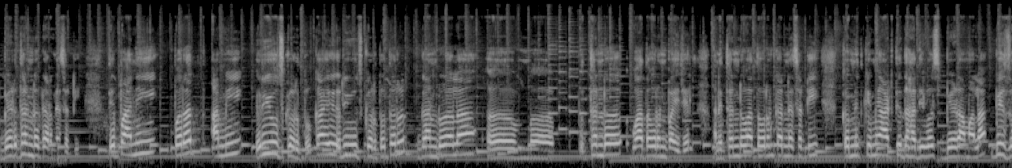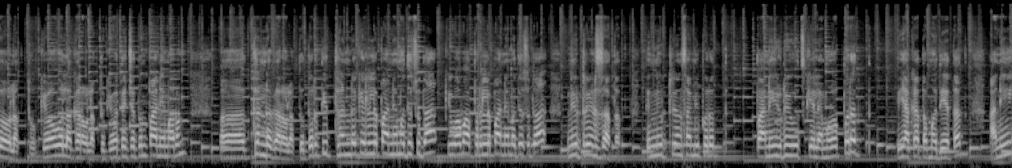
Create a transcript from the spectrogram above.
बेड थंड करण्यासाठी. ते पाणी परत आम्ही रियूज करतो. काय रियूज करतो? तर गांडुळाला थंड वातावरण पाहिजे आणि थंड वातावरण करण्यासाठी कमीत कमी आठ ते दहा दिवस बेड आम्हाला भिजवावा लागतो किंवा ओला करावा लागतो किंवा त्याच्यातून पाणी मारून थंड करावं लागतं. तर ती थंड केलेल्या पाण्यामध्ये सुद्धा किंवा वापरलेल्या पाण्यामध्ये सुद्धा न्यूट्रिएंट्स जातात. ते न्यूट्रिएंट्स आम्ही परत पाणी रियूज केल्यामुळं परत ह्या खतामध्ये येतात आणि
